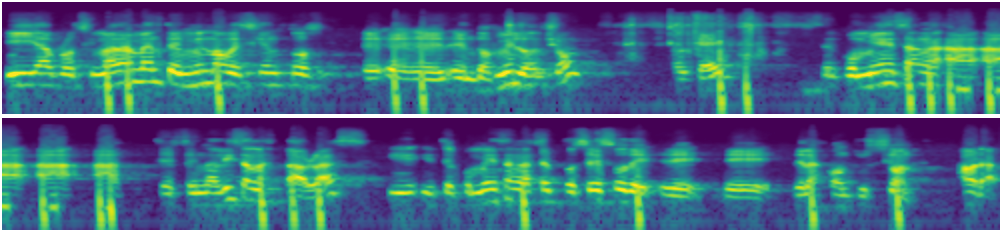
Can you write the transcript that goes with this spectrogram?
Y aproximadamente en 1900, eh, eh, en 2008, ¿ok? Se comienzan a, a, a, a se finalizan las tablas y, y, se comienzan a hacer procesos de, de, de, de las construcciones. Ahora,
